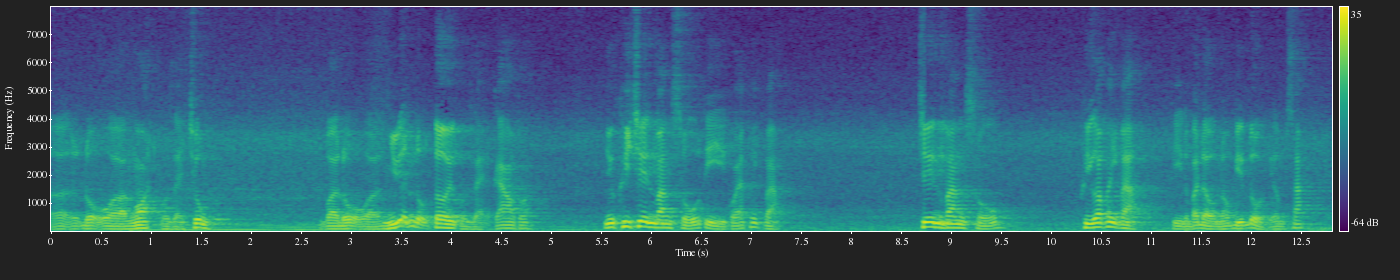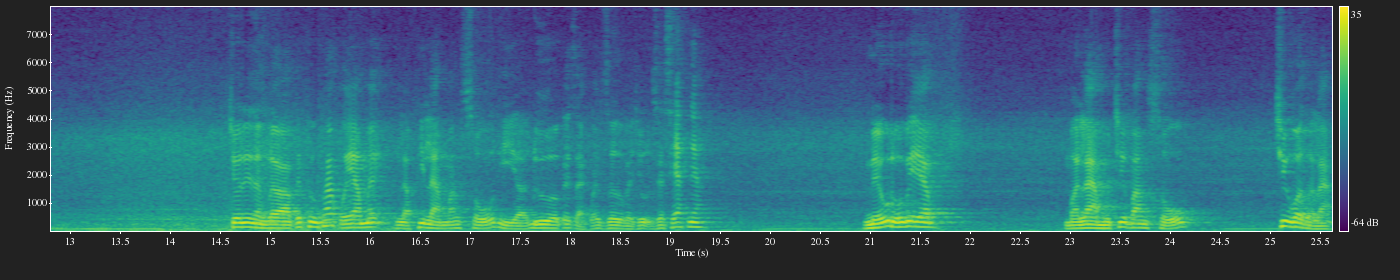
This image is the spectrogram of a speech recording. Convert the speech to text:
uh, độ uh, ngọt của giải trung và độ uh, nhuyễn độ tơi của giải cao thôi nhưng khi trên vang số thì có fx vào. Trên vang số, khi có fx vào thì nó bắt đầu nó biến đổi âm sắc. Cho nên rằng là cái phương pháp của em ấy là khi làm vang số thì à, đưa cái giải quay dơ về chế độ reset nhé. Nếu đối với em mà làm một chiếc vang số chưa bao giờ làm,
